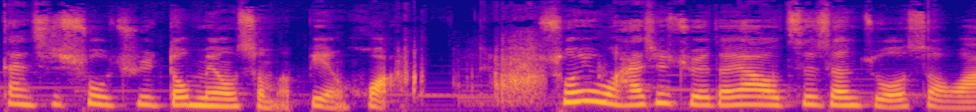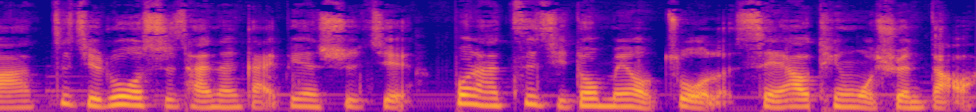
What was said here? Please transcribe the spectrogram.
但是数据都没有什么变化，所以我还是觉得要自身着手啊，自己落实才能改变世界，不然自己都没有做了，谁要听我宣导啊？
